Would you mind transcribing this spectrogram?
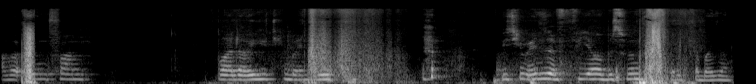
Aber irgendwann bei der YouTube-Insel, YouTube-Insel 4 bis 5 werde ich dabei sein.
